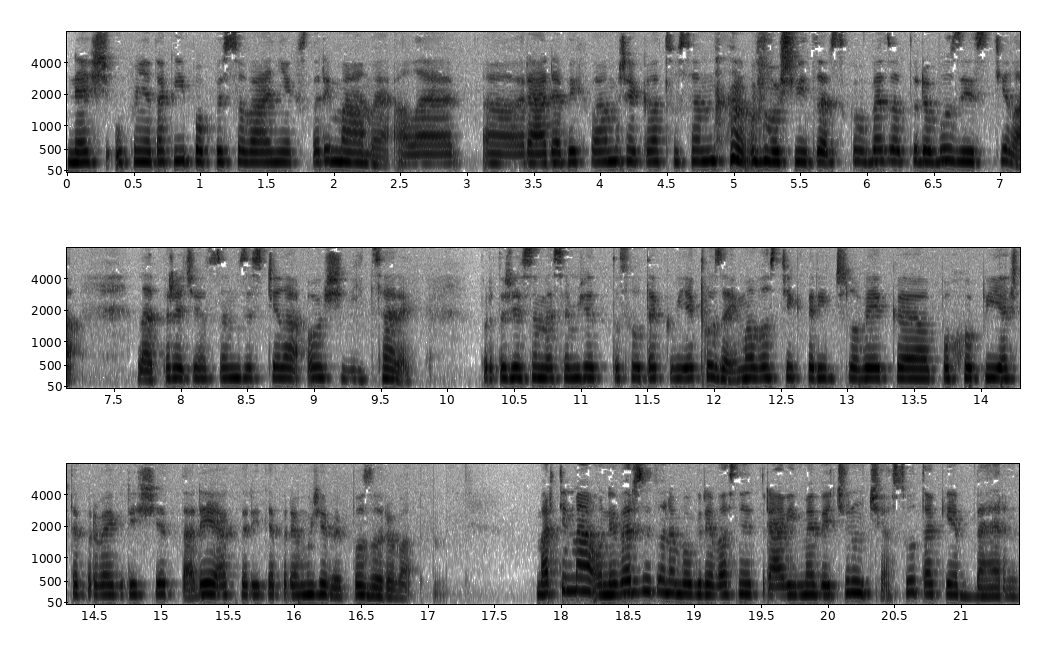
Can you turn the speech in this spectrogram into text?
než úplně takový popisování, jak tady máme, ale uh, ráda bych vám řekla, co jsem o Švýcarsku vůbec za tu dobu zjistila. Lépe řečeno jsem zjistila o Švýcarech protože si myslím, že to jsou takové jako zajímavosti, které člověk eh, pochopí až teprve, když je tady a který teprve může vypozorovat. Martin má univerzitu, nebo kde vlastně trávíme většinu času, tak je Bern.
